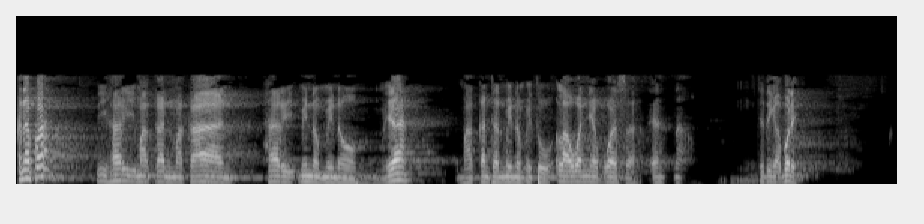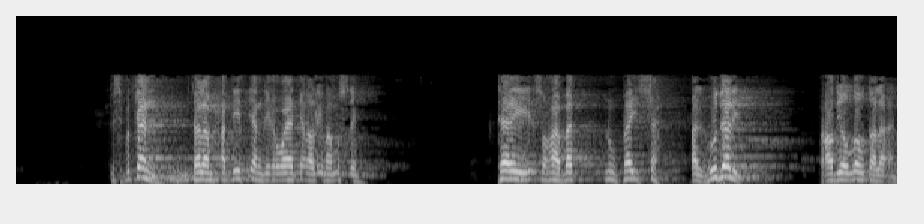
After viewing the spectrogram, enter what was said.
Kenapa? Ini hari makan-makan, hari minum-minum, ya. Makan dan minum itu lawannya puasa, ya. Nah, jadi nggak boleh. Disebutkan dalam hadis yang diriwayatkan oleh Imam Muslim dari sahabat Nubaisyah Al-Hudali radhiyallahu taala an.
